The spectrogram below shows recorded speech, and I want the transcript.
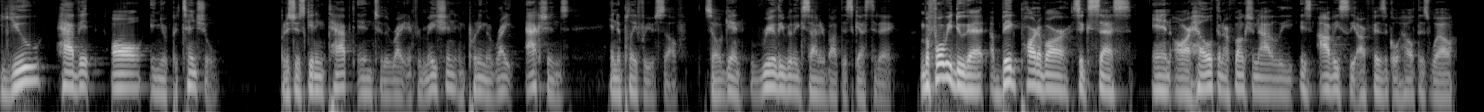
You have it all in your potential, but it's just getting tapped into the right information and putting the right actions into play for yourself. So, again, really, really excited about this guest today. Before we do that, a big part of our success and our health and our functionality is obviously our physical health as well.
